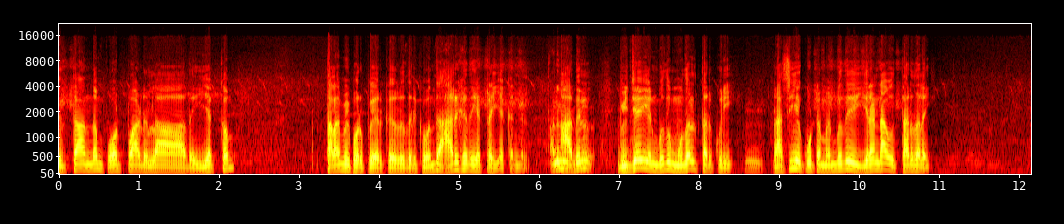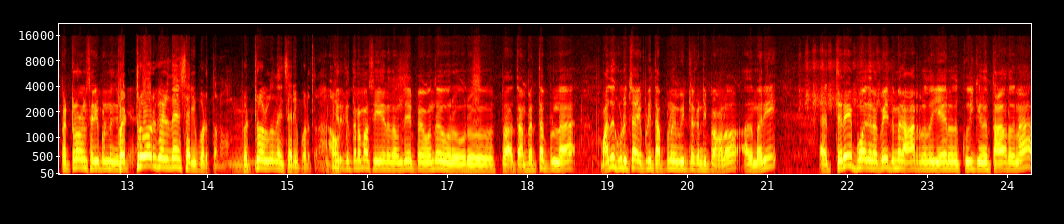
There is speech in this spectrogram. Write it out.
சித்தாந்தம் கோட்பாடு இல்லாத இயக்கம் தலைமை பொறுப்பு ஏற்கிறதுக்கு வந்து அருகதையற்ற இயக்கங்கள். அதில் விஜய் என்பது முதல் தற்குறி ரசிக கூட்டம் என்பது இரண்டாவது தருதலை பெட்ரோல் சரி பண்ணுங்க. பெற்றோர்கள் தான் சரிப்படுத்தணும். பெற்றோர்கள் தான் சரிப்படுத்தணும். கிறுக்குத்தனமா செய்யறத வந்து இப்போ வந்து ஒரு ஒரு பெத்த பிள்ளை மது குடிச்சா எப்படி தப்புன்னு வீட்டில் கண்டிப்பாங்களோ? அது மாதிரி திரை போதையில போய் இந்த மாதிரி ஆடுறது ஏறுறது குதிக்கிறது தாவறதுலாம்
